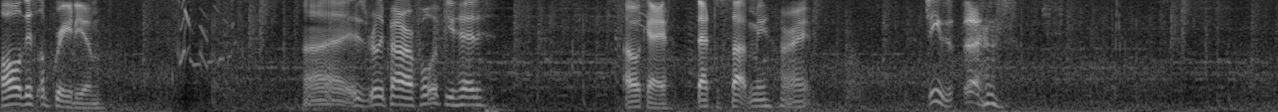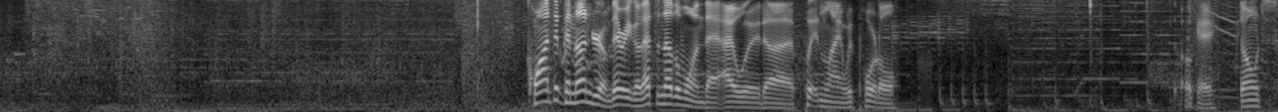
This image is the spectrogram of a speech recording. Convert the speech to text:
All this upgradium uh, is really powerful if you hit. Okay, that's what stopped me. All right. Jesus. Quantum Conundrum. There we go. That's another one that I would uh, put in line with Portal. Okay, don't,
